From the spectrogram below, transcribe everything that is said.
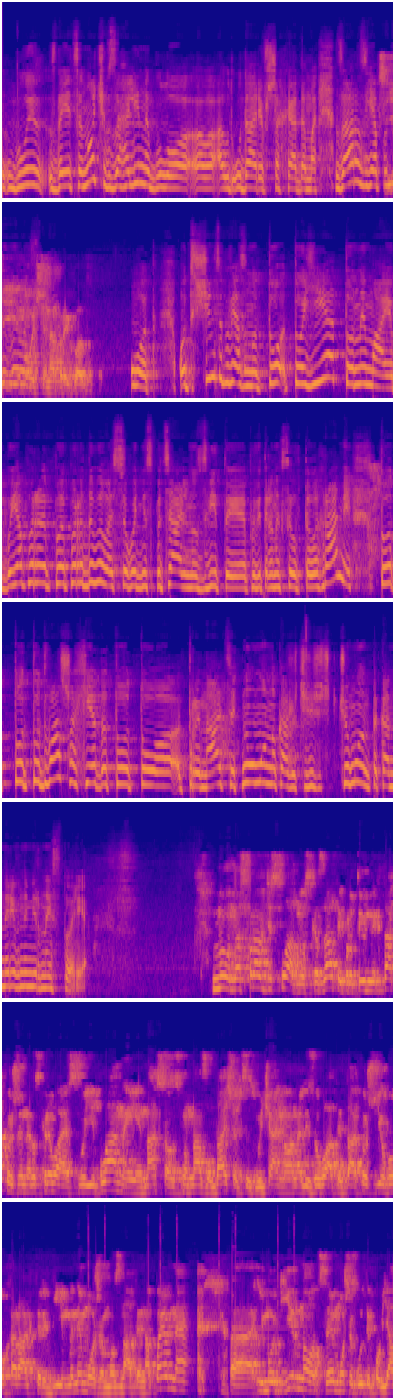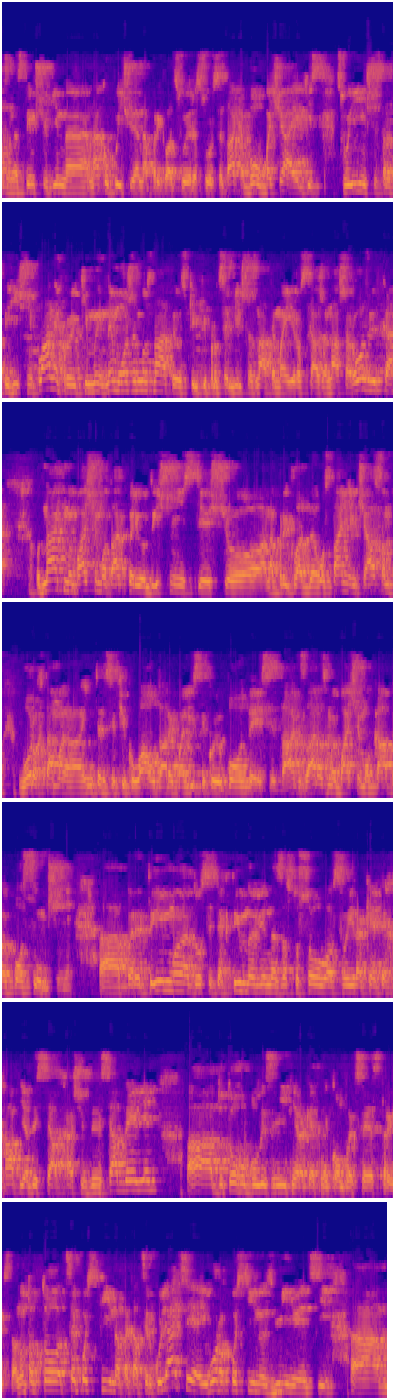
були, здається, ночі взагалі не було е, ударів шахедами. Зараз я Цієї подивилась. ночі, наприклад. От, от з чим це пов'язано? То, то є, то немає. Бо я пере, передивилась сьогодні спеціально звіти повітряних сил в телеграмі. То, то, то два шахеда, то, то 13. Ну, умовно кажучи, чому така нерівномірна історія? Ну насправді складно сказати. Противник також не розкриває свої плани. І наша основна задача це звичайно аналізувати також його характер дій. Ми не можемо знати напевне. Е, імовірно, це може бути пов'язане з тим, що він е, накопичує, наприклад, свої ресурси, так або вбачає якісь свої інші стратегічні плани, про які ми не можемо знати, оскільки про це більше знатиме і розкаже наша розвідка. Однак ми бачимо так періодичність, що, наприклад, останнім часом ворог там е, інтенсифікував удари балістикою по Одесі. Так зараз ми бачимо каби по Сумщині. Перед тим е, досить активно він застосовував свої ракети Х-50, Х-69, А до того були зенітні ракетні комплекси С-300. Ну тобто, це постійна така циркуляція, і ворог постійно змінює ці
